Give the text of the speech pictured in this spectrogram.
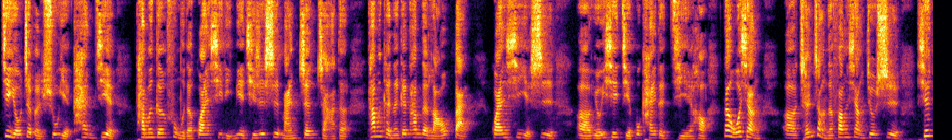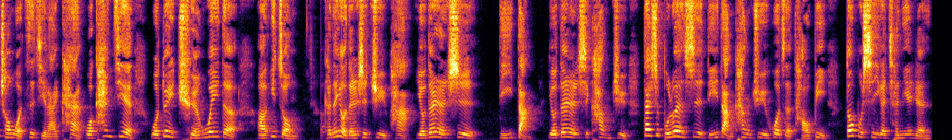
借由这本书也看见他们跟父母的关系里面其实是蛮挣扎的，他们可能跟他们的老板关系也是。呃，有一些解不开的结哈。那我想，呃，成长的方向就是先从我自己来看。我看见我对权威的呃一种，可能有的人是惧怕，有的人是抵挡。有的人是抗拒，但是不论是抵挡、抗拒或者逃避，都不是一个成年人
